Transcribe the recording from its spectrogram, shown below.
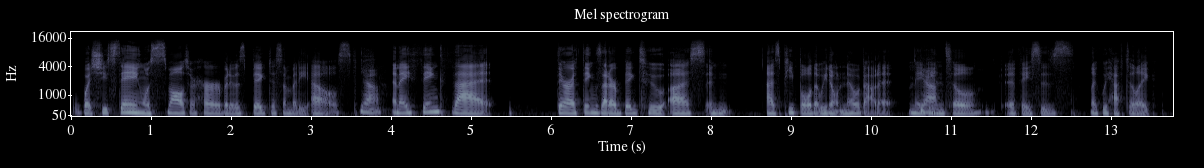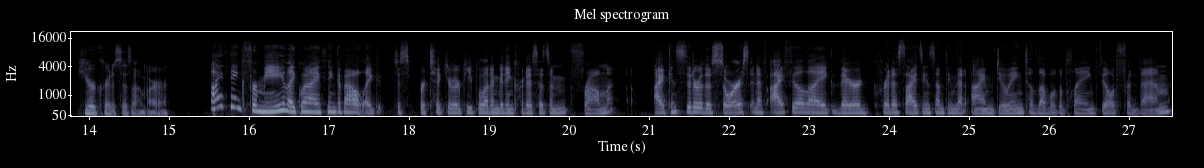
what she's saying was small to her, but it was big to somebody else. Yeah. And I think that there are things that are big to us and as people that we don't know about it, maybe Yeah. until it faces like we have to like hear criticism or I think for me, like when I think about like just particular people that I'm getting criticism from, I consider the source. And if I feel like they're criticizing something that I'm doing to level the playing field for them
